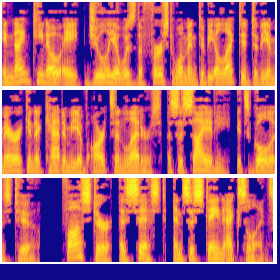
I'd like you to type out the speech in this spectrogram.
In 1908 Julia was the first woman to be elected to the American Academy of Arts and Letters, a society, its goal is to foster, assist, and sustain excellence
